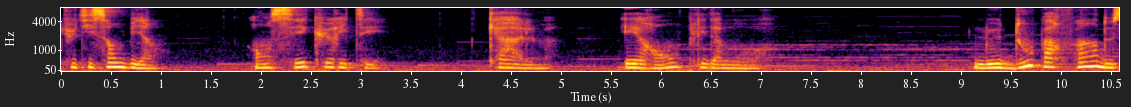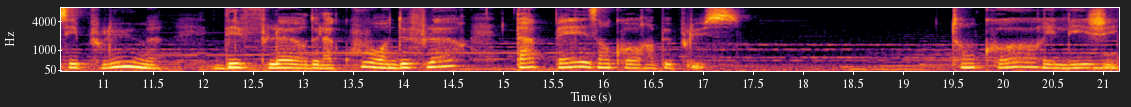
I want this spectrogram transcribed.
Tu t'y sens bien, en sécurité, calme et rempli d'amour. Le doux parfum de ses plumes, des fleurs de la couronne de fleurs, t'apaise encore un peu plus. Ton corps est léger,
